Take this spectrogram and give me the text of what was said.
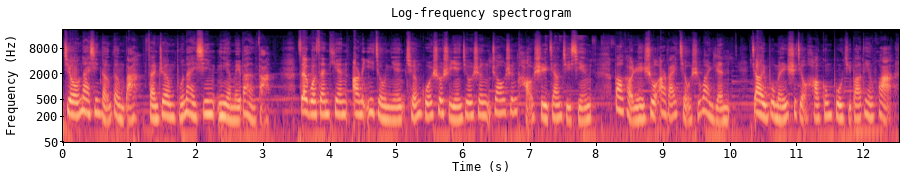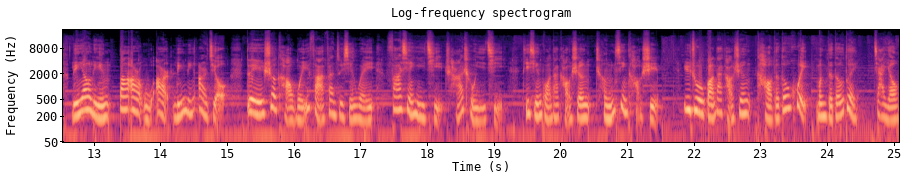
就耐心等等吧，反正不耐心你也没办法。再过三天，二零一九年全国硕士研究生招生考试将举行，报考人数二百九十万人。教育部门十九号公布举报电话零幺零八二五二零零二九，对涉考违法犯罪行为发现一起查处一起，提醒广大考生诚信考试。预祝广大考生考的都会，蒙的都对，加油！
